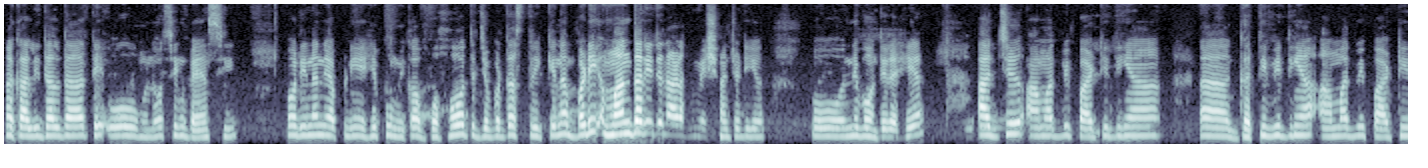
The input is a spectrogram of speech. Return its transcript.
ਅਕਾਲੀ ਦਲ ਦਾ ਤੇ ਉਹ ਮਨੋਜ ਸਿੰਘ ਬੈਂਸ ਸੀ। ਔਰ ਇਹਨਾਂ ਨੇ ਆਪਣੀ ਇਹ ਭੂਮਿਕਾ ਬਹੁਤ ਜ਼ਬਰਦਸਤ ਤਰੀਕੇ ਨਾਲ, ਬੜੀ ਇਮਾਨਦਾਰੀ ਦੇ ਨਾਲ ਹਮੇਸ਼ਾ ਜਿਹੜੀ ਆ ਉਹ ਨਿਭਾਉਂਦੇ ਰਹੇ ਆ। ਅੱਜ ਆਮ ਆਦਮੀ ਪਾਰਟੀ ਦੀਆਂ ਗਤੀਵਿਧੀਆਂ ਆਮ ਆਦਮੀ ਪਾਰਟੀ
